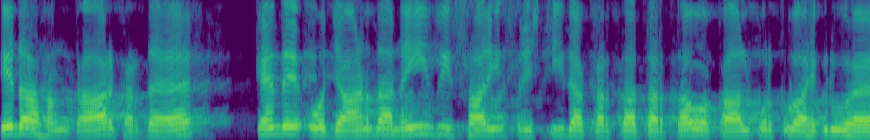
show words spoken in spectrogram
ਇਹਦਾ ਹੰਕਾਰ ਕਰਦਾ ਹੈ। ਕਹਿੰਦੇ ਉਹ ਜਾਣਦਾ ਨਹੀਂ ਵੀ ਸਾਰੀ ਸ੍ਰਿਸ਼ਟੀ ਦਾ ਕਰਤਾ ਧਰਤਾ, ਉਹ ਅਕਾਲ ਪੁਰਖ ਵਾਹਿਗੁਰੂ ਹੈ।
